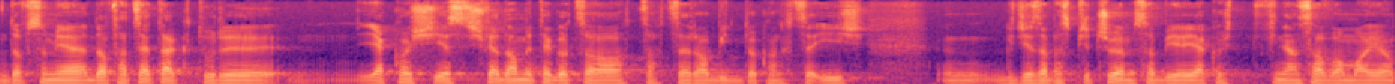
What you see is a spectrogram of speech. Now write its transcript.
do w sumie do faceta, który jakoś jest świadomy tego, co, co chce robić, dokąd chce iść, gdzie zabezpieczyłem sobie jakoś finansowo moją,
